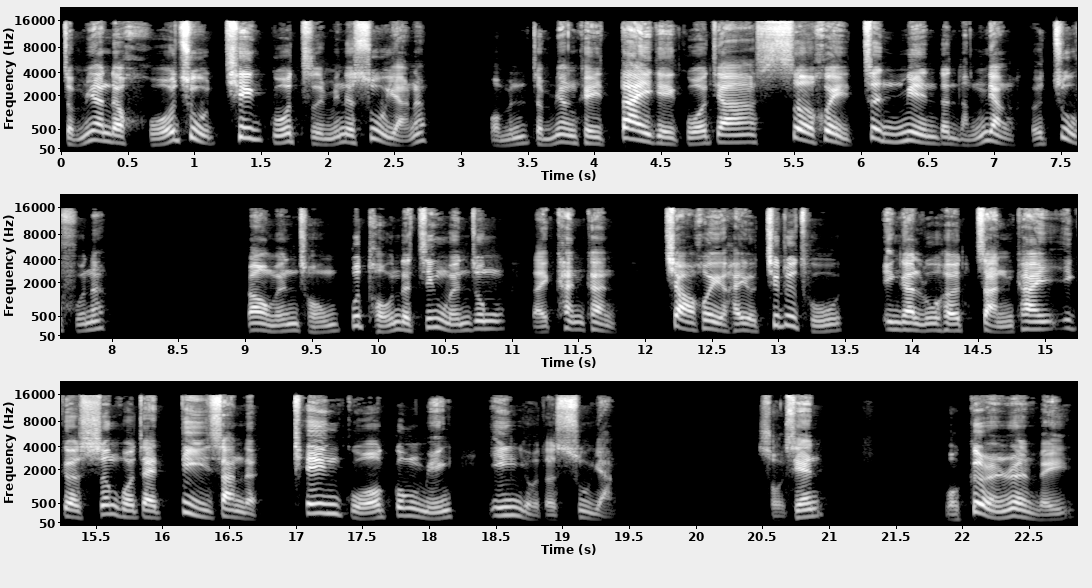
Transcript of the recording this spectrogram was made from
怎么样的活出天国子民的素养呢？我们怎么样可以带给国家社会正面的能量和祝福呢？让我们从不同的经文中来看看教会还有基督徒应该如何展开一个生活在地上的。天国公民应有的素养。首先，我个人认为，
